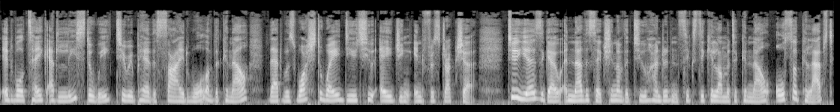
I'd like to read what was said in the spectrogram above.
It will take at least a week to repair the side wall of the canal that was washed away due to aging infrastructure. Two years ago, another section of the 260 kilometer canal also collapsed,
